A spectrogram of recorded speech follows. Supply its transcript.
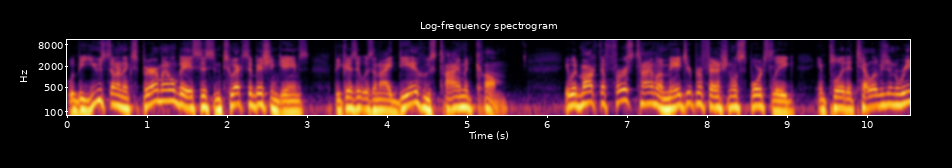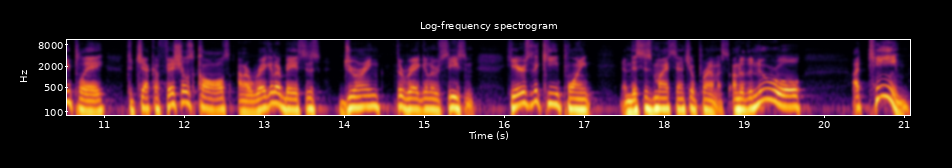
would be used on an experimental basis in two exhibition games because it was an idea whose time had come. It would mark the first time a major professional sports league employed a television replay to check officials' calls on a regular basis during the regular season. Here's the key point, and this is my essential premise. Under the new rule, a team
